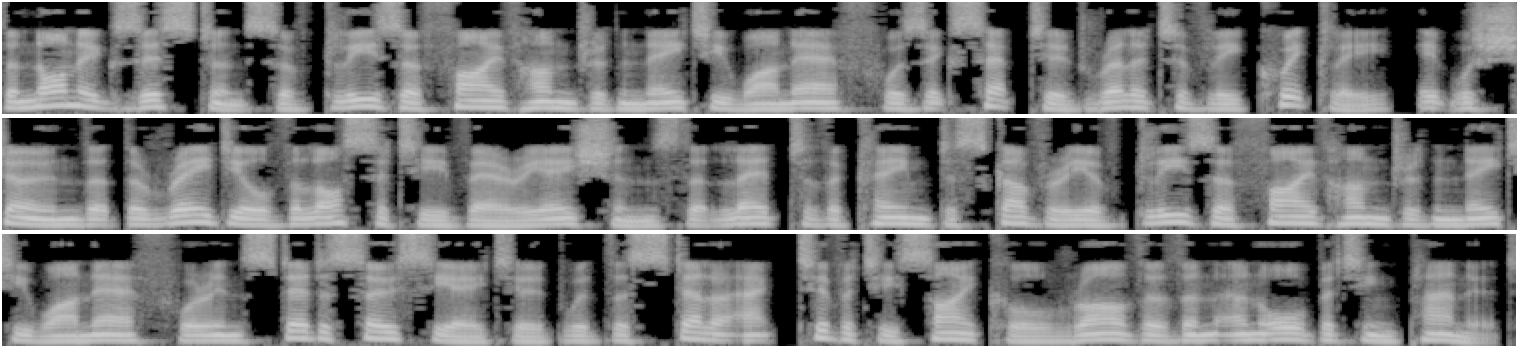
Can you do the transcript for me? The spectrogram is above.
The non-existence of Gliese 581F was accepted relatively quickly. It was shown that the radial velocity variations that led to the claimed discovery of Gliese 581F were instead associated with the stellar activity cycle rather than an orbiting planet.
